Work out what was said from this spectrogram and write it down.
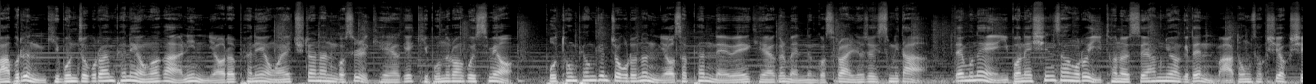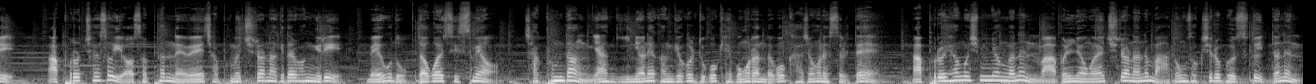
마블은 기본적으로 한 편의 영화가 아닌 여러 편의 영화에 출연하는 것을 계약의 기본으로 하고 있으며 보통 평균적으로는 6편 내외의 계약을 맺는 것으로 알려져 있습니다. 때문에 이번에 신상으로 이터널스에 합류하게 된 마동석 씨 역시 앞으로 최소 6편 내외의 작품에 출연하게 될 확률이 매우 높다고 할 수 있으며 작품당 약 2년의 간격을 두고 개봉을 한다고 가정을 했을 때 앞으로 향후 10년간은 마블 영화에 출연하는 마동석 씨를 볼 수도 있다는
